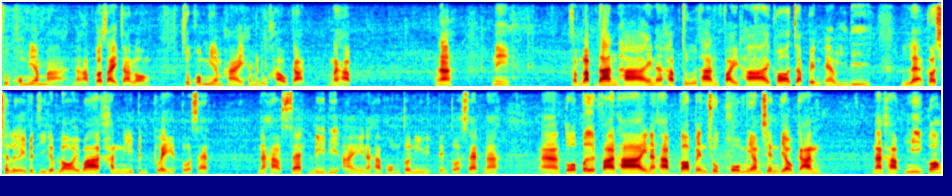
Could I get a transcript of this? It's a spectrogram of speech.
ชุบโครเมียมมานะครับ ก็ใส่จานรองชุบโครเมียมให้ให้มันดูเข้ากันนะครับนะนี่สำหรับด้านท้ายนะครับทุกท่านไฟท้ายก็จะเป็น LED และก็เฉลยเป็นที่เรียบร้อยว่าคันนี้เป็นเกรดตัว Z นะครับ ZDDI นะครับผมตัวนี้เป็นตัว Z นะนะตัวเปิดฝาท้ายนะครับ ก็เป็นชุบโครเมียมเช่นเดียวกัน นะครับ มีกล้อง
